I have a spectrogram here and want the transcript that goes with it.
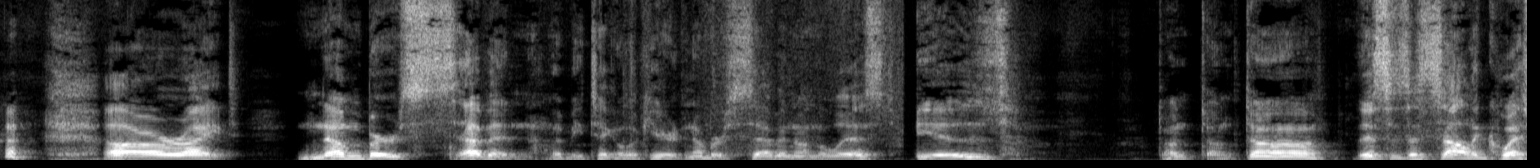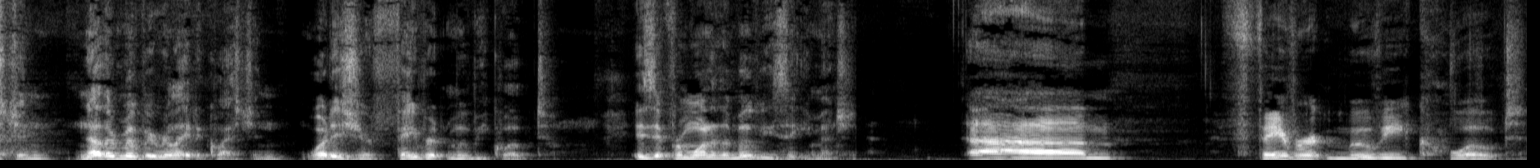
all right. Number seven. Let me take a look here. Number seven on the list is dun dun dun. This is a solid question. Another movie related question. What is your favorite movie quote? Is it from one of the movies that you mentioned? Um, favorite movie quote?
